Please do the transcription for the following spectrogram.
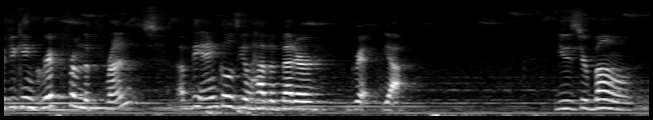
If you can grip from the front of the ankles, you'll have a better grip. Yeah. Use your bones.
